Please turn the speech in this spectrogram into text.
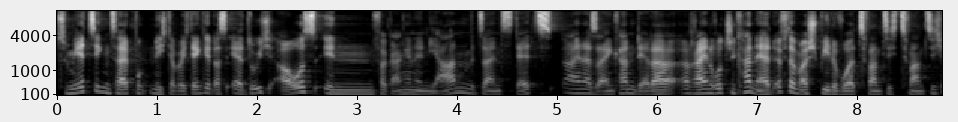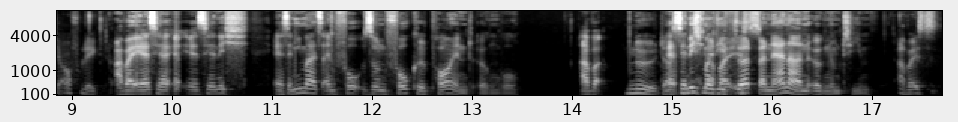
Zum jetzigen Zeitpunkt nicht, aber ich denke, dass er durchaus in vergangenen Jahren mit seinen Stats einer sein kann, der da reinrutschen kann. Er hat öfter mal Spiele, wo er 2020 auflegt. Aber er ist ja, er ist ja nicht, er ist ja niemals ein so ein Focal Point irgendwo. Aber Nö, das er ist ja nicht, mal die Third ist, Banana in irgendeinem Team. Aber ist,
